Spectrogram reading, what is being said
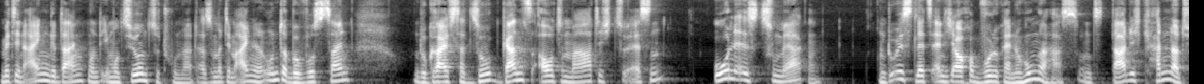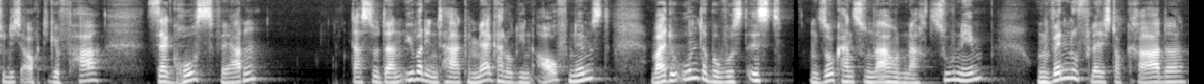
mit den eigenen Gedanken und Emotionen zu tun hat, also mit dem eigenen Unterbewusstsein. Und du greifst halt so ganz automatisch zu essen, ohne es zu merken. Und du isst letztendlich auch, obwohl du keine Hunger hast. Und dadurch kann natürlich auch die Gefahr sehr groß werden, dass du dann über den Tag mehr Kalorien aufnimmst, weil du unterbewusst isst. Und so kannst du nach und nach zunehmen und wenn du vielleicht auch gerade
